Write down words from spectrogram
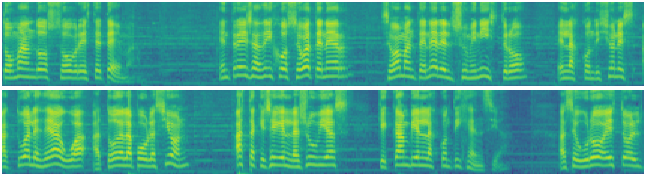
tomando sobre este tema. Entre ellas dijo, se va a tener, se va a mantener el suministro en las condiciones actuales de agua a toda la población hasta que lleguen las lluvias que cambien las contingencias. Aseguró esto el,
